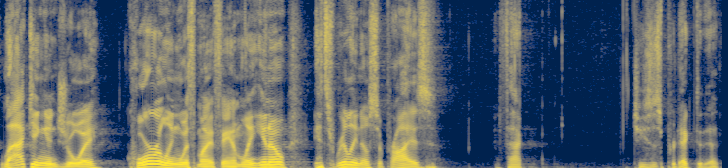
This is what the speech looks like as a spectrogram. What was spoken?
lacking in joy, quarreling with my family, you know, it's really no surprise. In fact, Jesus predicted it.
